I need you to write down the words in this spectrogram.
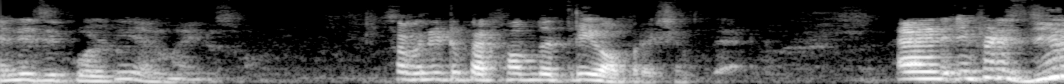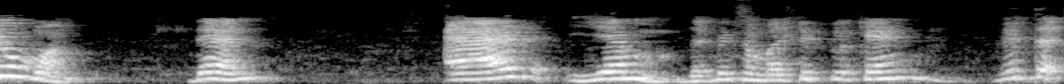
n is equal to n minus 1 so we need to perform the three operations there. And if it is 0 1 then add m that means a multiplicand with the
